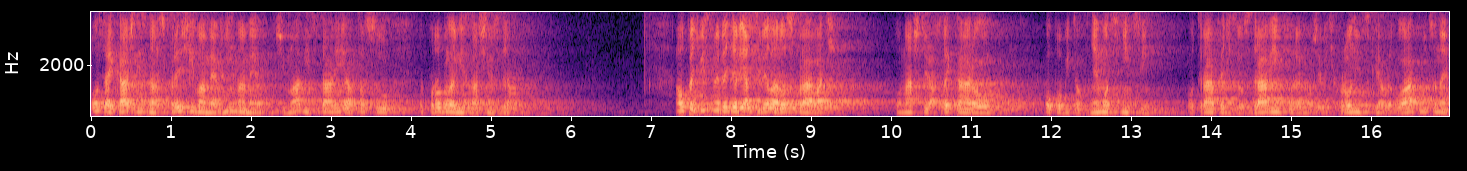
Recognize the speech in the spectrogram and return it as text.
ozaj každý z nás prežívame, vnímame, či mladí, starí, a to sú problémy s našim zdravím. A opäť by sme vedeli asi veľa rozprávať o návštevách lekárov, o pobytoch v nemocnici, o trápení so zdravím, ktoré môže byť chronické alebo akútne,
